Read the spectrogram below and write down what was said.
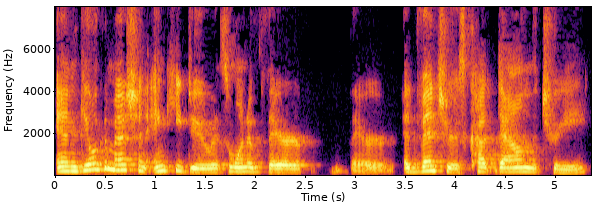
And Gilgamesh and Enkidu, as one of their, their adventures, cut down the tree,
